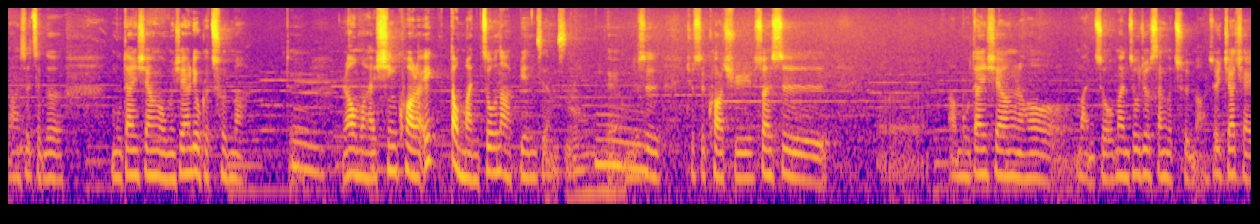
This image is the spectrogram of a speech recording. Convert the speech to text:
啊，是整个牡丹乡，我们现在六个村嘛。对，然后我们还新跨了，哎，到满洲那边这样子，对，就是就是跨区，算是呃啊牡丹乡，然后满洲，满洲就三个村嘛，所以加起来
